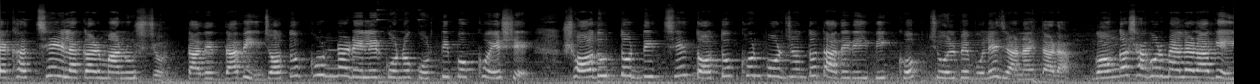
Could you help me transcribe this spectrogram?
দেখাচ্ছে এলাকার মানুষজন। তাদের দাবি, যতক্ষণ না রেলের কোনো কর্তৃপক্ষ এসে সদ উত্তর দিচ্ছে, ততক্ষণ পর্যন্ত তাদের এই বিক্ষোভ চলবে বলে জানায় তারা। গঙ্গাসাগর মেলার আগেই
